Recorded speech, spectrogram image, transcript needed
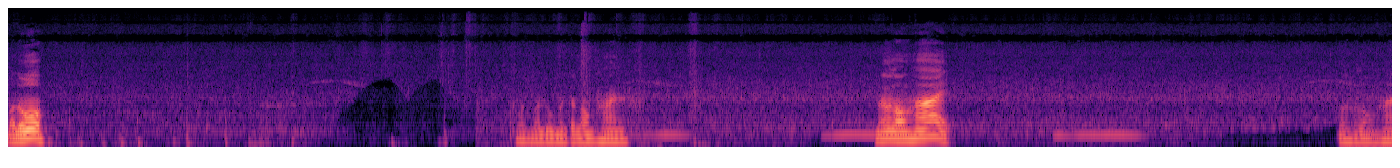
มาลูทุกคนมาลูมันจะร้องไห้นะ ไม่ต้องร้องไห้มันก็ร้องไห้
